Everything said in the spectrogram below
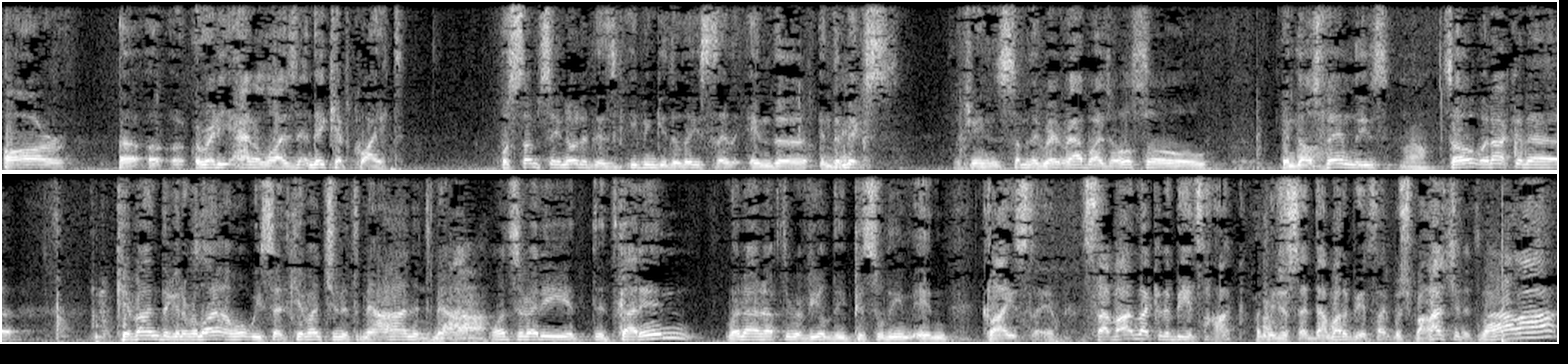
are uh, uh, already analyzed and they kept quiet. Or some say no, that there's even Gidolei in the, in the mix which means some of the great rabbis are also in those families. Wow. So we're not gonna. Kivan, they're going to rely on what we said. Kivan shenitme'ah, nitme'ah. Nitme'ah. Once already it, it got in, we're not going to have to reveal the pisulim in Klal Yisrael. Savan like Rabbi Yitzhak, like we just said, Damar Rabbi Yitzhak, Mishpaha shenitme'ah,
